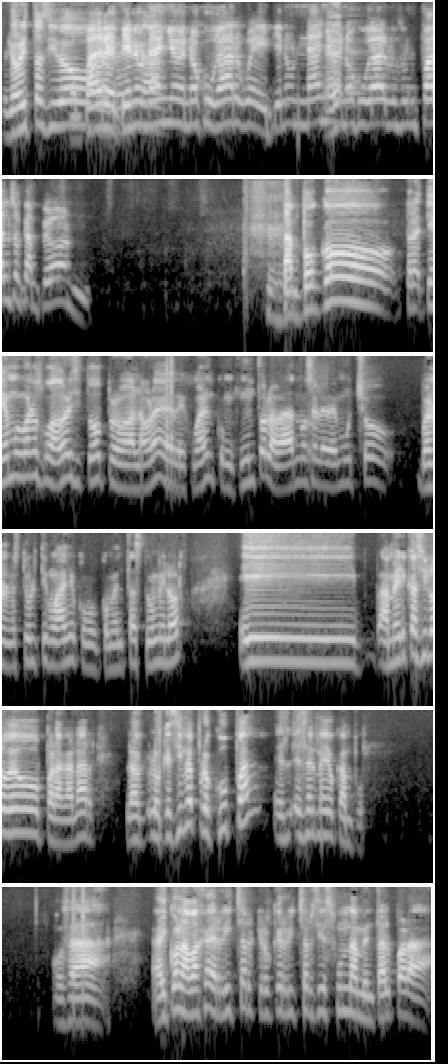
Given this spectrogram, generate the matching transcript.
yo ahorita sí veo. Compadre, tiene un año de no jugar, güey. Tiene un año de ¿Eh? no jugar, es un falso campeón. Tampoco tiene muy buenos jugadores y todo, pero a la hora de, jugar en conjunto, la verdad no se le ve mucho, bueno, en este último año, como comentas tú, Milord. Y América sí lo veo para ganar. Lo, que sí me preocupa es, el medio campo. O sea, ahí con la baja de Richard, creo que Richard sí es fundamental para,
